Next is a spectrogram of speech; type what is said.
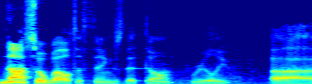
not so well to things that don't really uh,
